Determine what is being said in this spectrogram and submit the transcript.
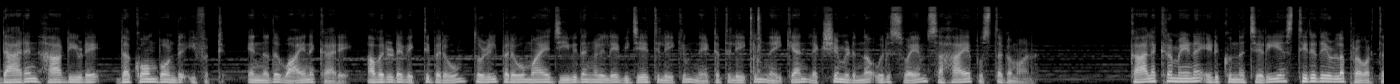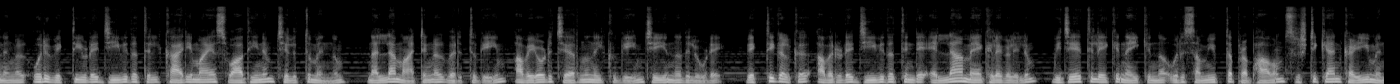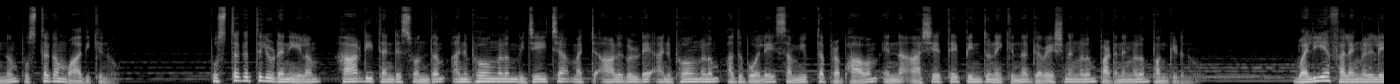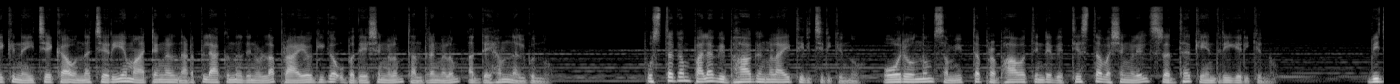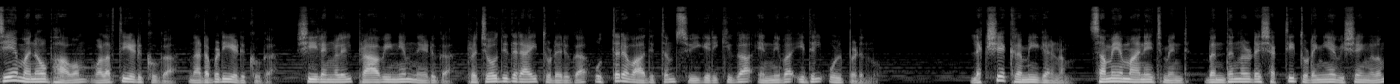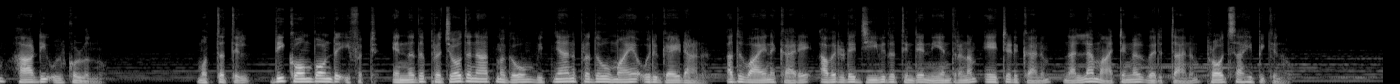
Darren ഹാർഡിയുടെ the compound effect എന്നത് വായനക്കാരെ അവരുടെ വ്യക്തിപരവും തൊഴിൽപരവുമായ ജീവിതങ്ങളിലെ വിജയത്തിലേക്കും നേട്ടത്തിലേക്കും നയിക്കാൻ ലക്ഷ്യമിടുന്ന ഒരു സ്വയം സഹായ പുസ്തകമാണ്. കാലക്രമേണ എടുക്കുന്ന ചെറിയ സ്ഥിരതയുള്ള പ്രവർത്തനങ്ങൾ ഒരു വ്യക്തിയുടെ ജീവിതത്തിൽ കാര്യമായ സ്വാധീനം ചെലുത്തുമെന്നും നല്ല മാറ്റങ്ങൾ വരുത്തുകയും അവയോട് ചേർന്നു നിൽക്കുകയും ചെയ്യുന്നതിലൂടെ വ്യക്തികൾക്ക് അവരുടെ ജീവിതത്തിന്റെ എല്ലാ മേഖലകളിലും വിജയത്തിലേക്ക് നയിക്കുന്ന ഒരു സംയുക്ത പ്രഭാവം സൃഷ്ടിക്കാൻ കഴിയുമെന്നും പുസ്തകം വാദിക്കുന്നു. പുസ്തകത്തിലുടനീളം ഹാർഡി തന്റെ സ്വന്തം അനുഭവങ്ങളും വിജയിച്ച മറ്റ് ആളുകളുടെ അനുഭവങ്ങളും അതുപോലെ സംയുക്ത പ്രഭാവം എന്ന ആശയത്തെ പിന്തുണയ്ക്കുന്ന ഗവേഷണങ്ങളും പഠനങ്ങളും പങ്കിടുന്നു. വലിയ ഫലങ്ങളിലേക്ക് നയിച്ചേക്കാവുന്ന ചെറിയ മാറ്റങ്ങൾ നടപ്പിലാക്കുന്നതിനുള്ള പ്രായോഗിക ഉപദേശങ്ങളും തന്ത്രങ്ങളും അദ്ദേഹം നൽകുന്നു. പുസ്തകം പല വിഭാഗങ്ങളായി തിരിച്ചിരിക്കുന്നു. ഓരോന്നും സംയുക്ത പ്രഭാവത്തിന്റെ വ്യത്യസ്ത വശങ്ങളിൽ ശ്രദ്ധ കേന്ദ്രീകരിക്കുന്നു. വിജയ മനോഭാവം വളർത്തിയെടുക്കുക നടപടിയെടുക്കുക ശീലങ്ങളിൽ പ്രാവീണ്യം നേടുക പ്രചോദിതരായി തുടരുക ഉത്തരവാദിത്തം സ്വീകരിക്കുക എന്നിവ ഇതിൽ ഉൾപ്പെടുന്നു. ലക്ഷ്യക്രമീകരണം സമയ മാനേജ്മെന്റ് ബന്ധങ്ങളുടെ ശക്തി തുടങ്ങിയ വിഷയങ്ങളും ഹാർഡി ഉൾക്കൊള്ളുന്നു. മൊത്തത്തിൽ ദി കോമ്പൗണ്ട് ഇഫക്റ്റ് എന്നത് പ്രചോദനാത്മകവും വിജ്ഞാനപ്രദവുമായ ഒരു ഗൈഡാണ്. അത് വായനക്കാരെ അവരുടെ ജീവിതത്തിന്റെ നിയന്ത്രണം ഏറ്റെടുക്കാനും നല്ല മാറ്റങ്ങൾ വരുത്താനും പ്രോത്സാഹിപ്പിക്കുന്നു.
